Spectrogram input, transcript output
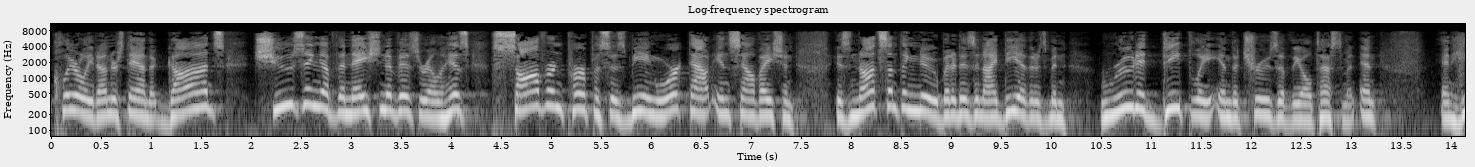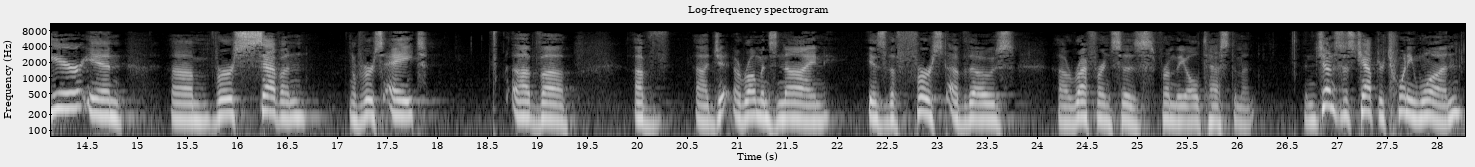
clearly to understand that God's choosing of the nation of Israel and His sovereign purposes being worked out in salvation is not something new, but it is an idea that has been rooted deeply in the truths of the Old Testament. And, and here in um, verse 7, verse 8 of, uh, of uh, Romans 9 is the first of those uh, references from the Old Testament. In Genesis chapter 21,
